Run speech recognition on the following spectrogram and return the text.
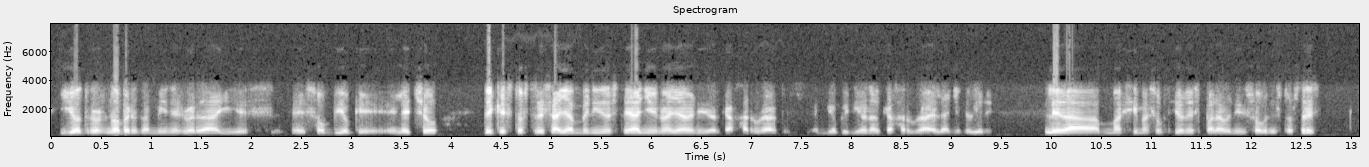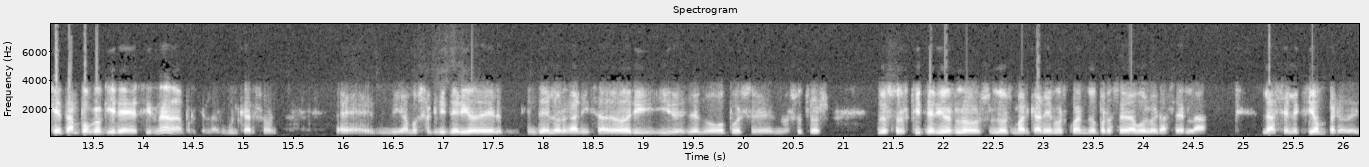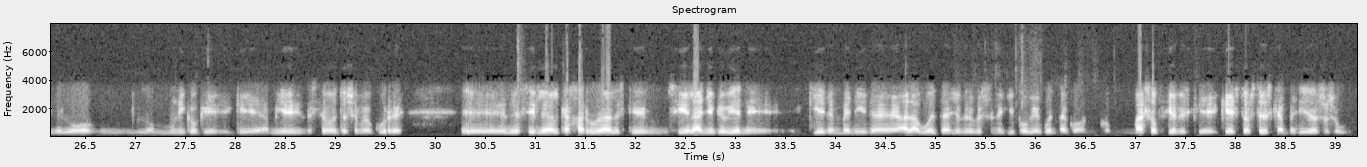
y otros no, pero también es verdad y es, es obvio que el hecho de que estos tres hayan venido este año y no haya venido el Caja Rural, pues en mi opinión al Caja Rural el año que viene le da máximas opciones para venir sobre estos tres, que tampoco quiere decir nada, porque las Wilcars son, eh, digamos, a criterio del, del organizador y, desde luego, pues eh, nosotros nuestros criterios los, los marcaremos cuando proceda a volver a hacer la, la selección, pero desde luego lo único que, que a mí en este momento se me ocurre eh, decirle al Caja Rural es que si el año que viene quieren venir eh, a la vuelta, yo creo que es un equipo que cuenta con, más opciones que, estos tres que han venido, eso seguro.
